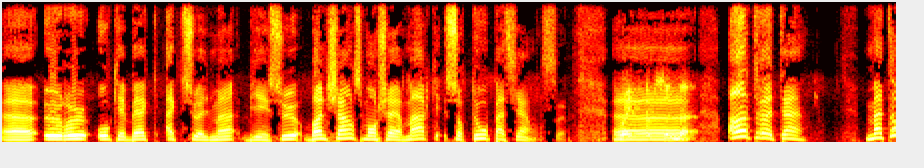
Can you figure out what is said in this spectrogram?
heureux au Québec actuellement, bien sûr. Bonne chance, mon cher Marc. Surtout patience. Oui, absolument. Entre temps. Mettons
